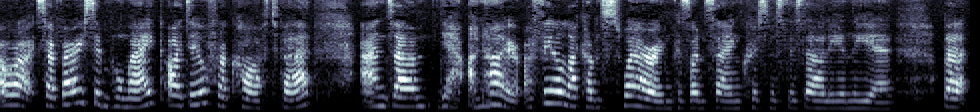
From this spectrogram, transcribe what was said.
Alright, so very simple make, ideal for a craft fair. And um, yeah, I know, I feel like I'm swearing because I'm saying Christmas this early in the year. But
